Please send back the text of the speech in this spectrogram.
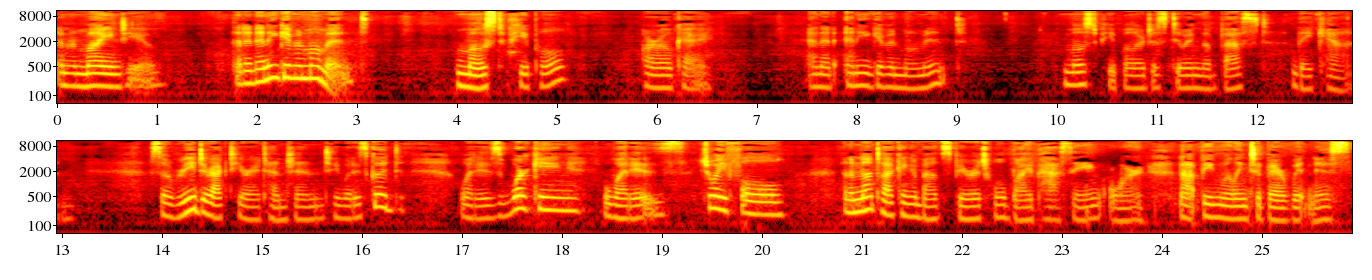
and remind you that at any given moment, most people are okay. And at any given moment, most people are just doing the best they can. So redirect your attention to what is good, what is working, what is joyful. And I'm not talking about spiritual bypassing or not being willing to bear witness.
